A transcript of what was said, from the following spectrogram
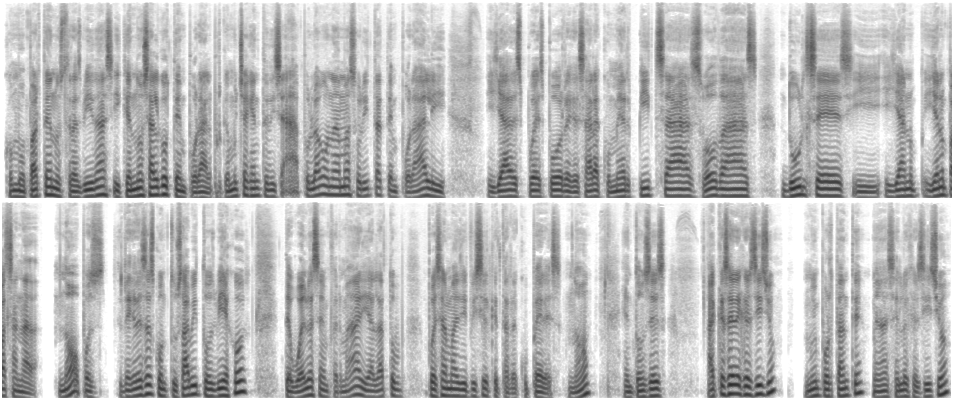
como parte de nuestras vidas y que no es algo temporal, porque mucha gente dice, ah, pues lo hago nada más ahorita temporal y, y ya después puedo regresar a comer pizzas, sodas, dulces y, y ya, no, y ya no pasa nada. No, pues regresas con tus hábitos viejos, te vuelves a enfermar y al rato puede ser más difícil que te recuperes, ¿no? Entonces, hay que hacer ejercicio, muy importante, hacer el ejercicio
